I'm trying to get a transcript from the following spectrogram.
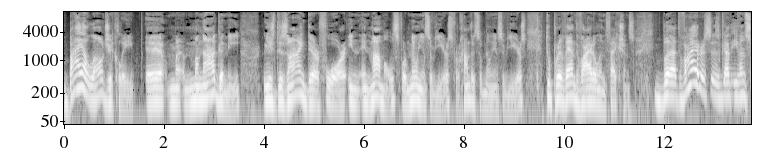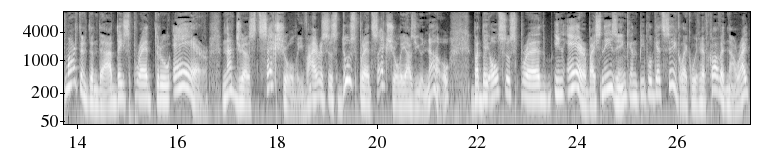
biologically, uh, monogamy is designed, therefore, in, in mammals for millions of years, for hundreds of millions of years, to prevent viral infections. But viruses got even smarter than that. They spread through air, not just sexually. Viruses do spread sexually, as you know, but they also spread in air by sneezing, and people get sick, like we have COVID now, right?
